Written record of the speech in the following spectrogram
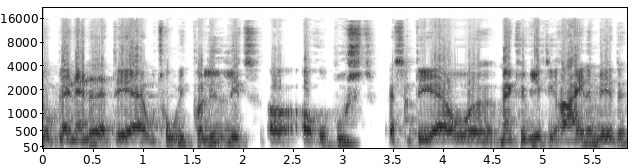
jo blandt andet, at det er utroligt pålideligt og, og robust. Altså det er jo, øh, man kan virkelig regne med det,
